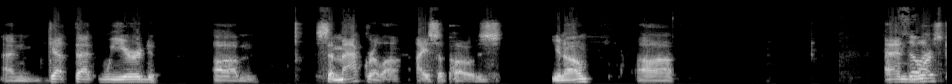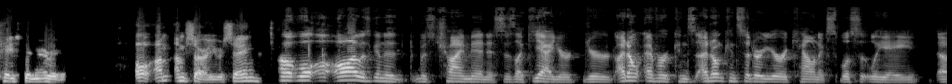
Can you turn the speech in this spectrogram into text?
and get that weird um, simulacra, I suppose, you know? Uh, and so, worst case scenario. Oh, I'm I'm sorry. You were saying? Oh well, all I was gonna was chime in is is like, yeah, you're you're. I don't ever cons- I don't consider your account explicitly a, a,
